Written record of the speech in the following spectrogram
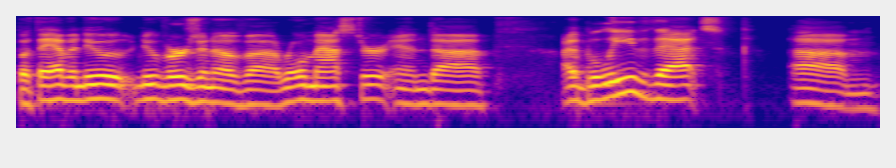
But they have a new new version of uh, Rolemaster, and uh, I believe that um,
